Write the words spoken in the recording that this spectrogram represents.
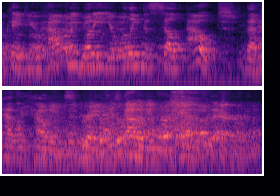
Okay, do you have anybody you're willing to sell out that has accounting experience? There's gotta be more hands there.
